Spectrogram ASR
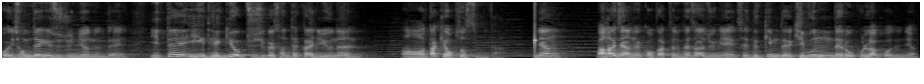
거의 점쟁이 수준이었는데 이때 이 대기업 주식을 선택할 이유는 어, 딱히 없었습니다. 그냥 망하지 않을 것 같은 회사 중에 제 느낌대로 기분대로 골랐거든요.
